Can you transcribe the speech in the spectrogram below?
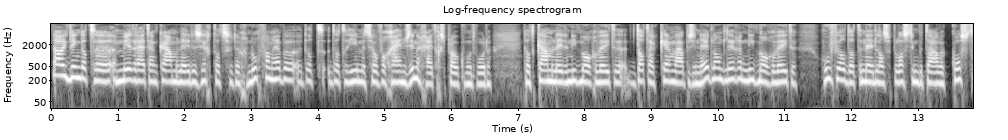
Nou, ik denk dat uh, een meerderheid aan Kamerleden zegt dat ze er genoeg van hebben... Dat, dat er hier met zoveel geheimzinnigheid gesproken moet worden. Dat Kamerleden niet mogen weten dat er kernwapens in Nederland liggen. Niet mogen weten hoeveel dat de Nederlandse belastingbetaler kost.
